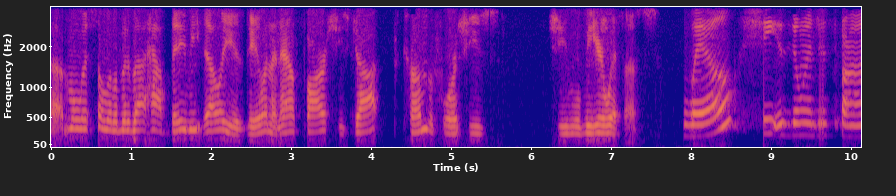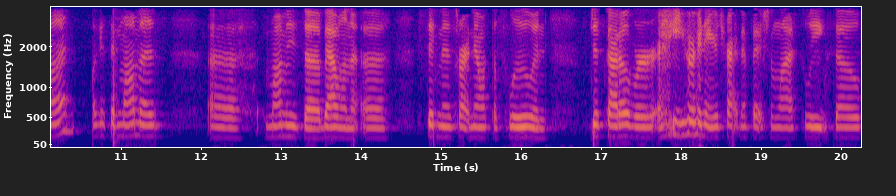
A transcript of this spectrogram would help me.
uh, Melissa, a little bit about how baby Ellie is doing and how far she's got to come before she's she will be here with us. Well, she is doing just fine. Like I said, Mama's uh, Mommy's uh, battling a sickness right now with the flu and just got over a urinary tract infection last week. So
